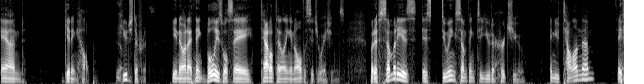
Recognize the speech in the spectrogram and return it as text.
and getting help. Yeah. Huge difference. You know, and I think bullies will say tattletaling in all the situations. But if somebody is is doing something to you to hurt you and you tell on them, if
